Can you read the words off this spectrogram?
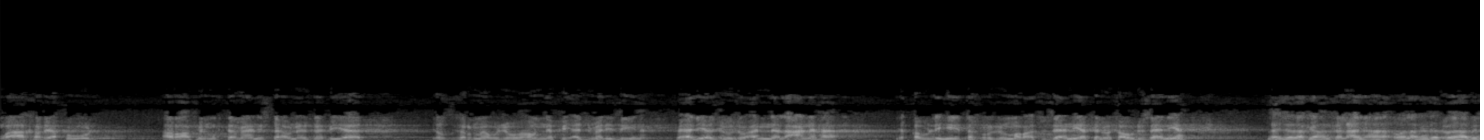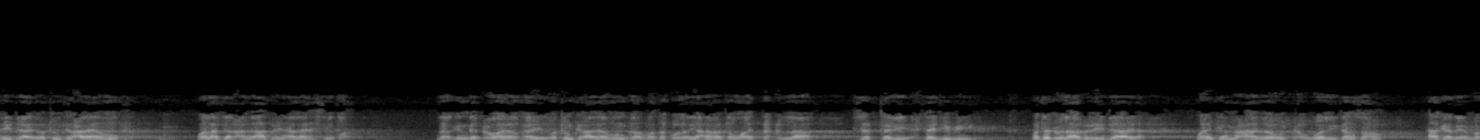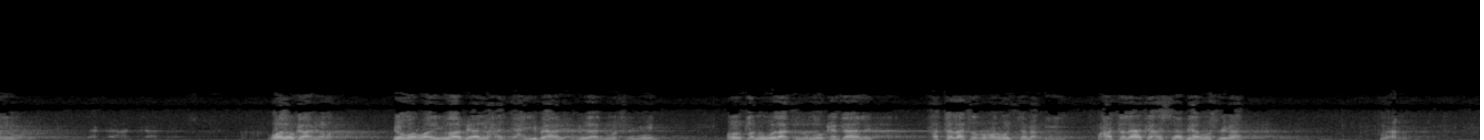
وآخر يقول أرى في المجتمع نساء أجنبيات يظهرن وجوههن في أجمل زينة فهل يجوز أن نلعنها لقوله تخرج المرأة زانية وتعود زانية؟ ليس لك أن تلعنها ولكن تدعو لها بالهداية وتنكر عليها المنكر. ولا تلعنها تعين عليها الشيطان. لكن تدعوها إلى الخير وتنكر عليها المنكر وتقول يا أمة الله اتق الله تستري احتجبي وتدعو لها بالهداية. وإن كان معها زوج أو ولي تنصحه. هكذا ينبغي المؤمن ولو كافرة. يؤمر وليها بأن يحجبها في بلاد المسلمين ويطلب من ولاة الأمور كذلك حتى لا تضر المجتمع وحتى لا يتأسى بها المسلمات. نعم.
